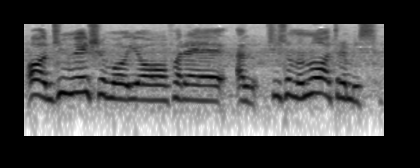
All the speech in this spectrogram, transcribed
Oggi invece voglio fare... Allora, ci sono nuove tre missioni.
